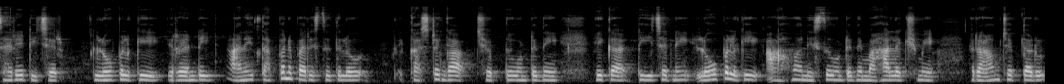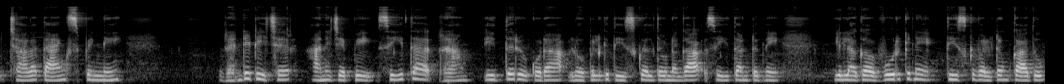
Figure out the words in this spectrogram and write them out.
సరే టీచర్ లోపలికి రండి అని తప్పని పరిస్థితిలో కష్టంగా చెప్తూ ఉంటుంది. ఇక టీచర్ని లోపలికి ఆహ్వానిస్తూ ఉంటుంది మహాలక్ష్మి. రామ్ చెప్తాడు చాలా థ్యాంక్స్ పిన్ని. రండి టీచర్ అని చెప్పి సీత రామ్ ఇద్దరూ కూడా లోపలికి తీసుకువెళ్తుండగా సీత అంటుంది ఇలాగ ఊరికినే తీసుకువెళ్ళటం కాదు.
